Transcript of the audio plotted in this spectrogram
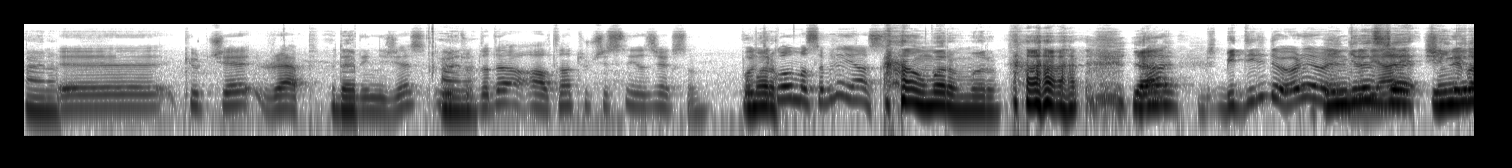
Aynen. e, Kürtçe rap, Rap. dinleyeceğiz. Aynen. YouTube'da da altına Türkçesini yazacaksın. Politik Umarım. olmasa bile yaz. umarım umarım. yani ya bir dil de öğrenilir. İngilizce yani İngilizce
